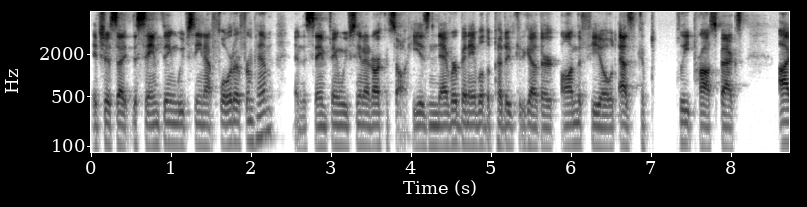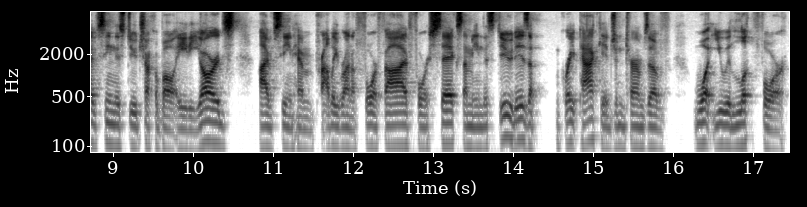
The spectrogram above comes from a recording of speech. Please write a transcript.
It's just like the same thing we've seen at Florida from him and the same thing we've seen at Arkansas. He has never been able to put it together on the field as a complete prospect. I've seen this dude chuck a ball 80 yards. I've seen him probably run a 4 5, 4 6. I mean, this dude is a great package in terms of what you would look for.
